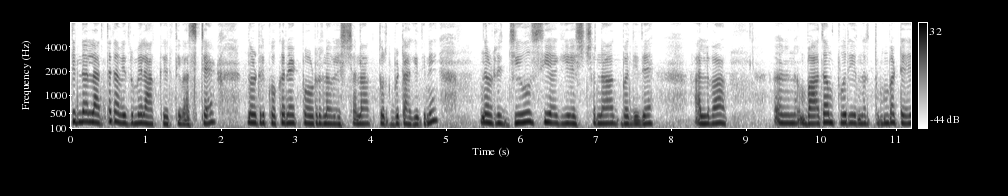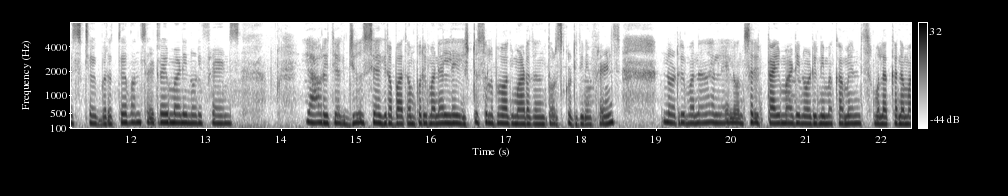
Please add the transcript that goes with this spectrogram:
ತಿನ್ನಲ್ಲ ಅಂತ ನಾವು ಇದ್ರ ಮೇಲೆ ಹಾಕಿರ್ತೀವಿ ಅಷ್ಟೇ. ನೋಡಿರಿ ಕೊಕೊನಟ್ ಪೌಡ್ರ್ ನಾವು ಎಷ್ಟು ಚೆನ್ನಾಗಿ ತುರಿದ್ಬಿಟ್ಟಾಗಿದ್ದೀನಿ. ನೋಡಿರಿ ಜ್ಯೂಸಿಯಾಗಿ ಎಷ್ಟು ಚೆನ್ನಾಗಿ ಬಂದಿದೆ ಅಲ್ವಾ? ಬಾದಾಮ್ ಪೂರಿ ಅಂದರೆ ತುಂಬ ಟೇಸ್ಟಿಯಾಗಿ ಬರುತ್ತೆ. ಒಂದು ಸರಿ ಟ್ರೈ ಮಾಡಿ ನೋಡಿ ಫ್ರೆಂಡ್ಸ್ ಯಾವ ರೀತಿಯಾಗಿ ಜ್ಯೂಸಿಯಾಗಿರೋ ಬಾದಾಮ್ ಪುರಿ ಮನೆಯಲ್ಲೇ ಎಷ್ಟು ಸುಲಭವಾಗಿ ಮಾಡೋದನ್ನು ತೋರಿಸ್ಕೊಟ್ಟಿದ್ದೀನಿ ಫ್ರೆಂಡ್ಸ್. ನೋಡಿರಿ ಮನೆಯಲ್ಲೇ ಒಂದು ಸರಿ ಟ್ರೈ ಮಾಡಿ ನೋಡಿ ನಿಮ್ಮ ಕಮೆಂಟ್ಸ್ ಮೂಲಕ ನಮ್ಮ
